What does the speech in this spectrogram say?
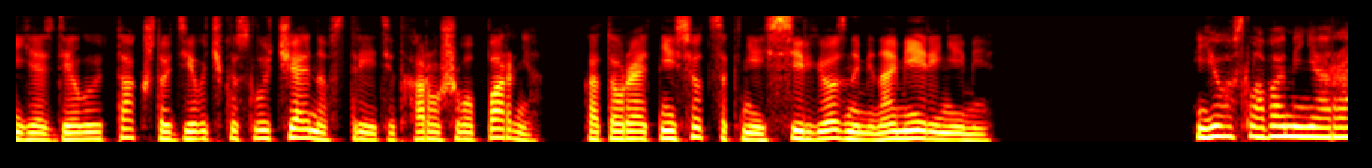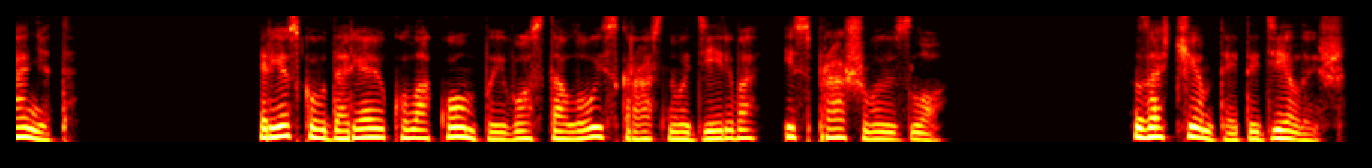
Я сделаю так, что девочка случайно встретит хорошего парня, который отнесется к ней с серьезными намерениями. Его слова меня ранят, Резко ударяю кулаком по его столу из красного дерева и спрашиваю зло. «Зачем ты это делаешь?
